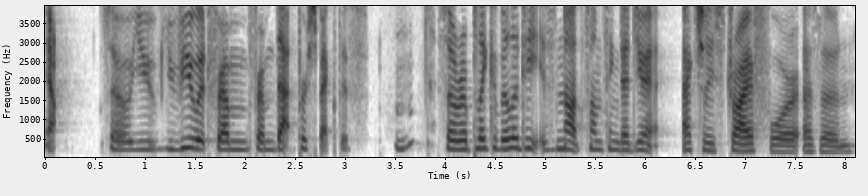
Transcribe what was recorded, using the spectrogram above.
Yeah. So you you view it from from that perspective. Mhm. So replicability is not something that you actually strive for as an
